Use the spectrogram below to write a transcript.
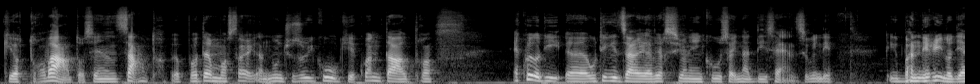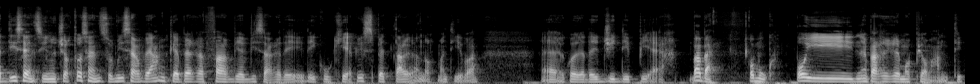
che ho trovato sensato per poter mostrare l'annuncio sui cookie e quant'altro è quello di eh, utilizzare la versione inclusa in AdSense, quindi il bannerino di AdSense in un certo senso mi serve anche per farvi avvisare dei, dei cookie e rispettare la normativa, eh, quella del GDPR. Vabbè, comunque, poi ne parleremo più avanti.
